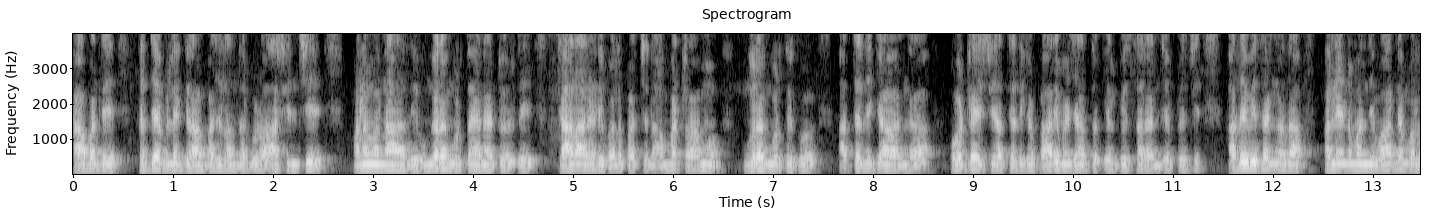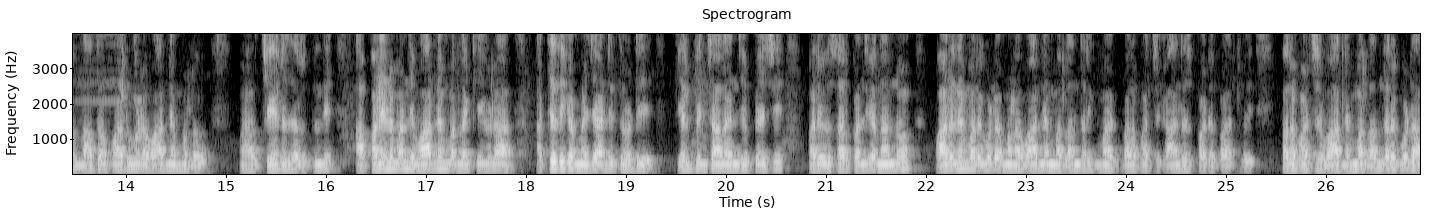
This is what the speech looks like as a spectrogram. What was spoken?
కాబట్టి పెద్దపల్లి గ్రామ ప్రజలందరూ కూడా ఆశించి మనం నాది ఉంగరం గుర్తు అయినటువంటి జానారెడ్డి బలపరిచిన అంబట్రాము ఉంగరం గుర్తుకు అత్యధికంగా ఓట్లేసి అత్యధిక భారీ మెజార్టీతో గెలిపిస్తారని చెప్పేసి అదేవిధంగా పన్నెండు మంది వార్డు నెంబర్లు నాతో పాటు కూడా వార్డు నెంబర్లు చేయడం జరుగుతుంది. ఆ పన్నెండు మంది వార్డు నెంబర్లకి కూడా అత్యధిక మెజార్టీతోటి గెలిపించాలని చెప్పేసి మరియు సర్పంచ్గా నన్ను వార్డు నెంబర్ కూడా మన వార్డు నెంబర్లు అందరికీ మాకు బలపరిచి కాంగ్రెస్ పార్టీ పార్టీ బలపరిచిన వార్డు నెంబర్లు అందరూ కూడా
